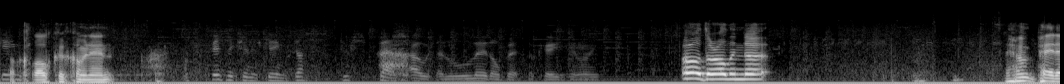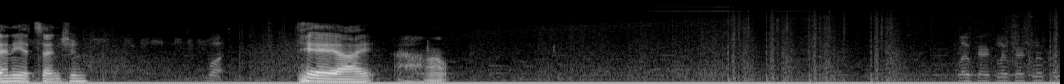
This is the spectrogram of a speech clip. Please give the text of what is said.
Game, A cloaker coming in. physics in this game does do spaz ah. out a little bit occasionally. Oh, they're all in the. They haven't paid any attention. What? The AI. Oh, Cloaker, cloaker, cloaker.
